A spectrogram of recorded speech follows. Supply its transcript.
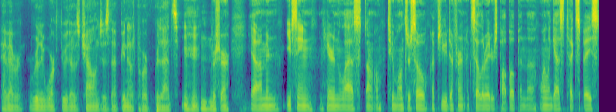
have ever really worked through those challenges that being an entrepreneur presents. Mm-hmm, For sure. Yeah. I mean, you've seen here in the last, I don't know, two months or so, a few different accelerators pop up in the oil and gas tech space.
